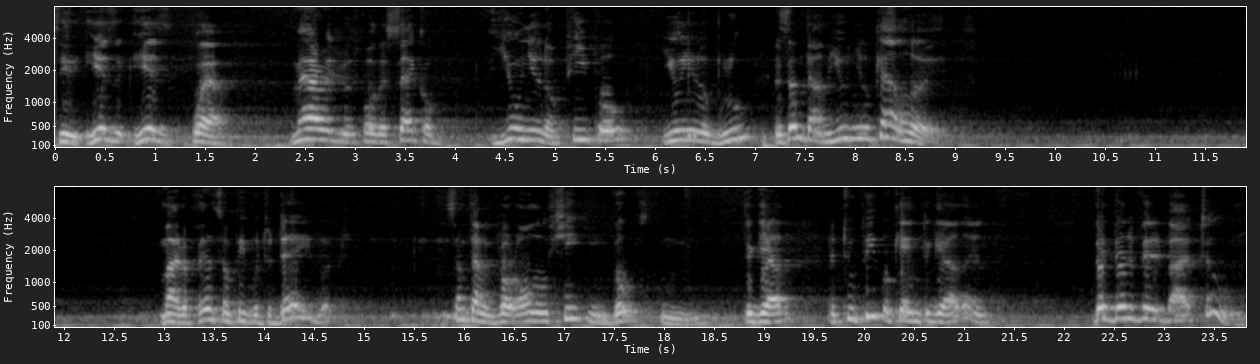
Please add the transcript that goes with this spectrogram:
See, here's, here's where marriage was for the sake of union of people, union of group, and sometimes union of cattle Might offend some people today, but sometimes brought all those sheep and goats and together, and two people came together and they benefited by it too.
